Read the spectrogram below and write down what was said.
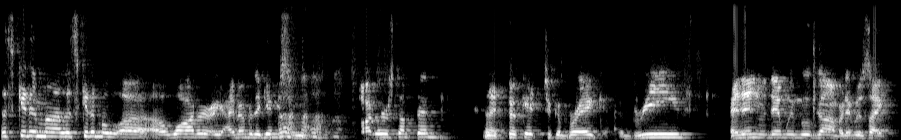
let's get him, uh, let's get him a, a water. I remember they gave me some water or something, and I took it, took a break, breathed, and then then we moved on. But it was like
